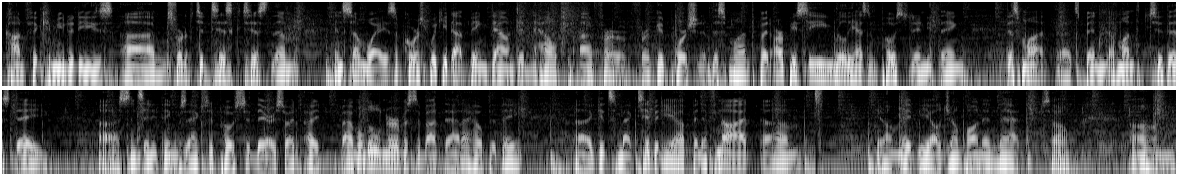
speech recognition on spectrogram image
confic communities, um, sort of to tisk tisk them in some ways. Of course, Wikidot being down didn't help uh, for for a good portion of this month, but RPC really hasn't posted anything this month. Uh, it's been a month to this day. Uh, since anything was actually posted there, so I, I, I'm a little nervous about that. I hope that they uh, get some activity up, and if not, um, you know, maybe I'll jump on in that. So, um,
